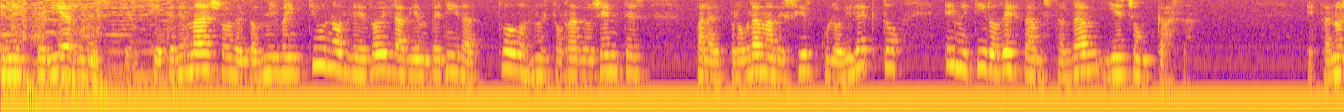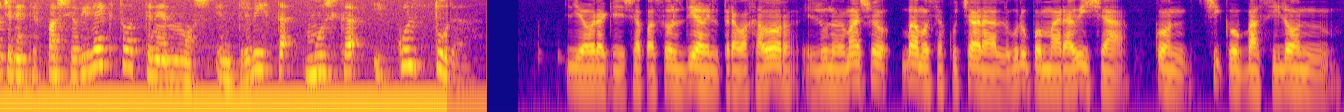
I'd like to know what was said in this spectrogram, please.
En este viernes, el 7 de mayo del 2021, le doy la bienvenida a todos nuestros radio oyentes para el programa de Círculo Directo emitido desde Ámsterdam y hecho en casa. Esta noche en este espacio directo tenemos entrevista, música y cultura. Y ahora que ya pasó el Día del Trabajador, el 1 de mayo, vamos a escuchar al grupo Maravilla con Chico Basilón.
